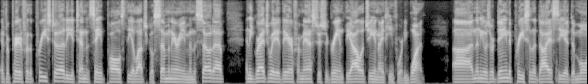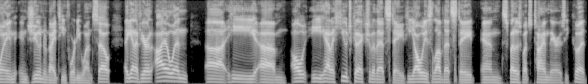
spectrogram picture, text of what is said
and prepared for the priesthood. He attended St. Paul's Theological Seminary in Minnesota, and he graduated there for a master's degree in theology in 1941. Uh, and then he was ordained a priest in the Diocese of Des Moines in June of 1941. So again, if you're an Iowan, uh, he um, all, he had a huge connection to that state. He always loved that state and spent as much time there as he could.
